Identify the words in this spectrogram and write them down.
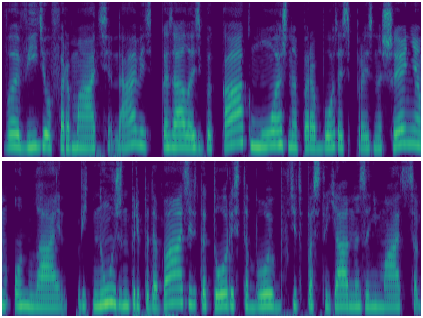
в видеоформате, да, ведь, казалось бы, как можно поработать с произношением онлайн? Ведь нужен преподаватель, который с тобой будет постоянно заниматься.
